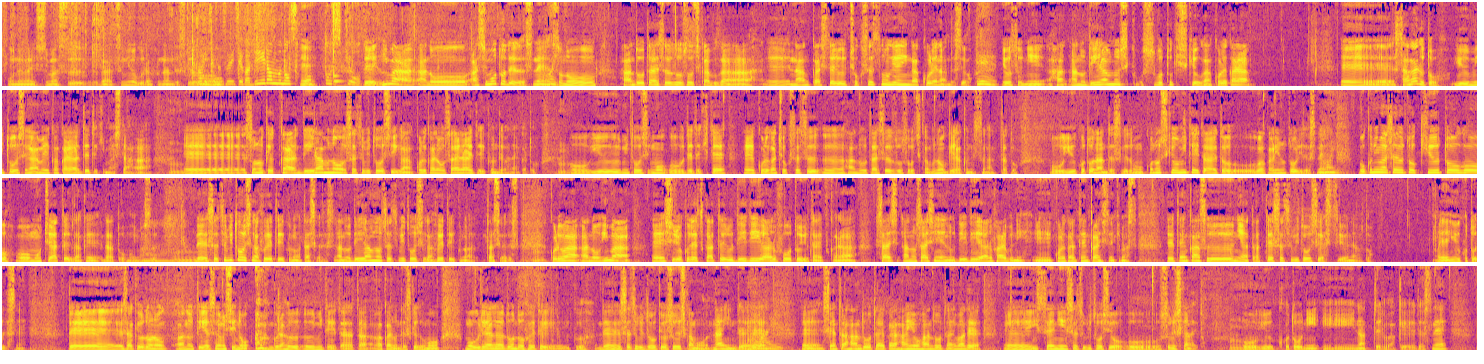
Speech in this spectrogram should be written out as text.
お願いします。が、次のグラフなんですけれども、はい、続いてが D ラムのスポット市況で今あの、足元でですね、はい、その半導体製造装置株が、えー、軟化している直接の原因がこれなんですよ。えー、要するにはあの D ラムのスポット市況がこれからえー、下がるという見通しがアメリカから出てきました、うん、えー、その結果、D ラムの設備投資がこれから抑えられていくんではないかという見通しも出てきて、えー、これが直接、半導体製造装置株の下落につながったと。いうことなんですけれども、この式を見ていただくとお分かりの通りですね、はい、僕に言わせると、旧統合を持ち合ってるだけだと思います。で、設備投資が増えていくのは確かです。あの、D ラムの設備投資が増えていくのは確かです。うん、これは、あの、今、えー、主力で使っている DDR4 というタイプから最あの最新鋭の DDR5 に、えー、これから転換していきます。で転換するにあたって設備投資が必要になると、えー、いうことですね。で、先ほどのあの TSMC の グラフ見ていただいたら分かるんですけれども、もう売り上げがどんどん増えていく、で設備増強するしかもうないんで、はい、えー、先端半導体から汎用半導体まで、えー、一斉に設備投資をするしかないと、うん、いうことになっているわけですね。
